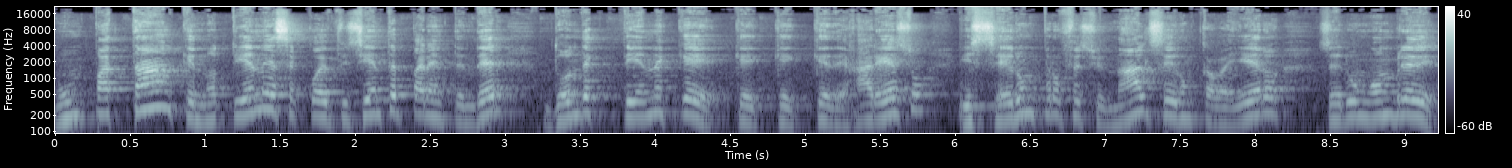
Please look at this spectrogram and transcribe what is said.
un patán que no tiene ese coeficiente para entender dónde tiene que, dejar eso y ser un profesional, ser un caballero, ser un hombre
